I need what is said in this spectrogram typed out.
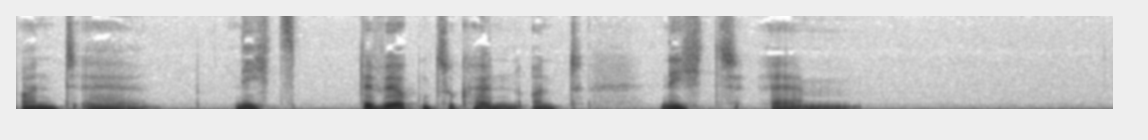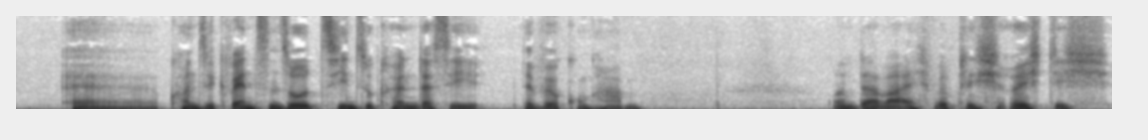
und äh, nichts bewirken zu können und nicht ähm, äh, Konsequenzen so ziehen zu können, dass sie eine Wirkung haben. Und da war ich wirklich richtig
